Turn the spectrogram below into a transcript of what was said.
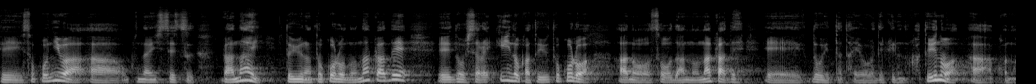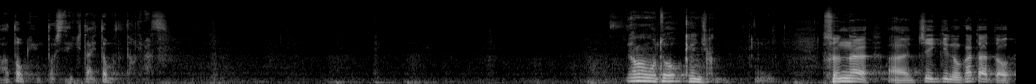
えそこには屋内施設がないというようなところの中で、えどうしたらいいのかというところはあの相談の中で、えどういった対応ができるのかというのはこの後検討していきたいと思っております。山本健二君。そんなら地域の方と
